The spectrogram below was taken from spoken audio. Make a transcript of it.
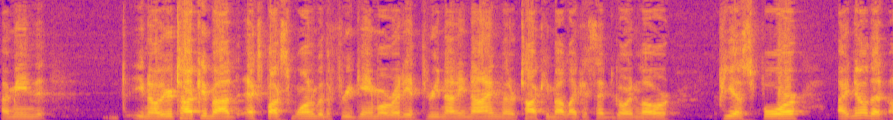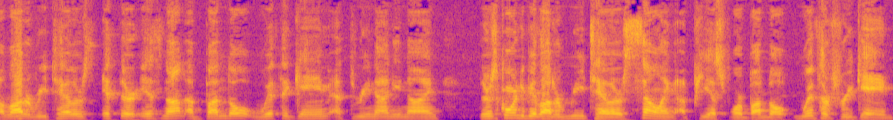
I mean, you know, you're talking about Xbox One with a free game already at 3.99. They're talking about, like I said, going lower. PS4. I know that a lot of retailers, if there is not a bundle with a game at 3.99, there's going to be a lot of retailers selling a PS4 bundle with a free game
